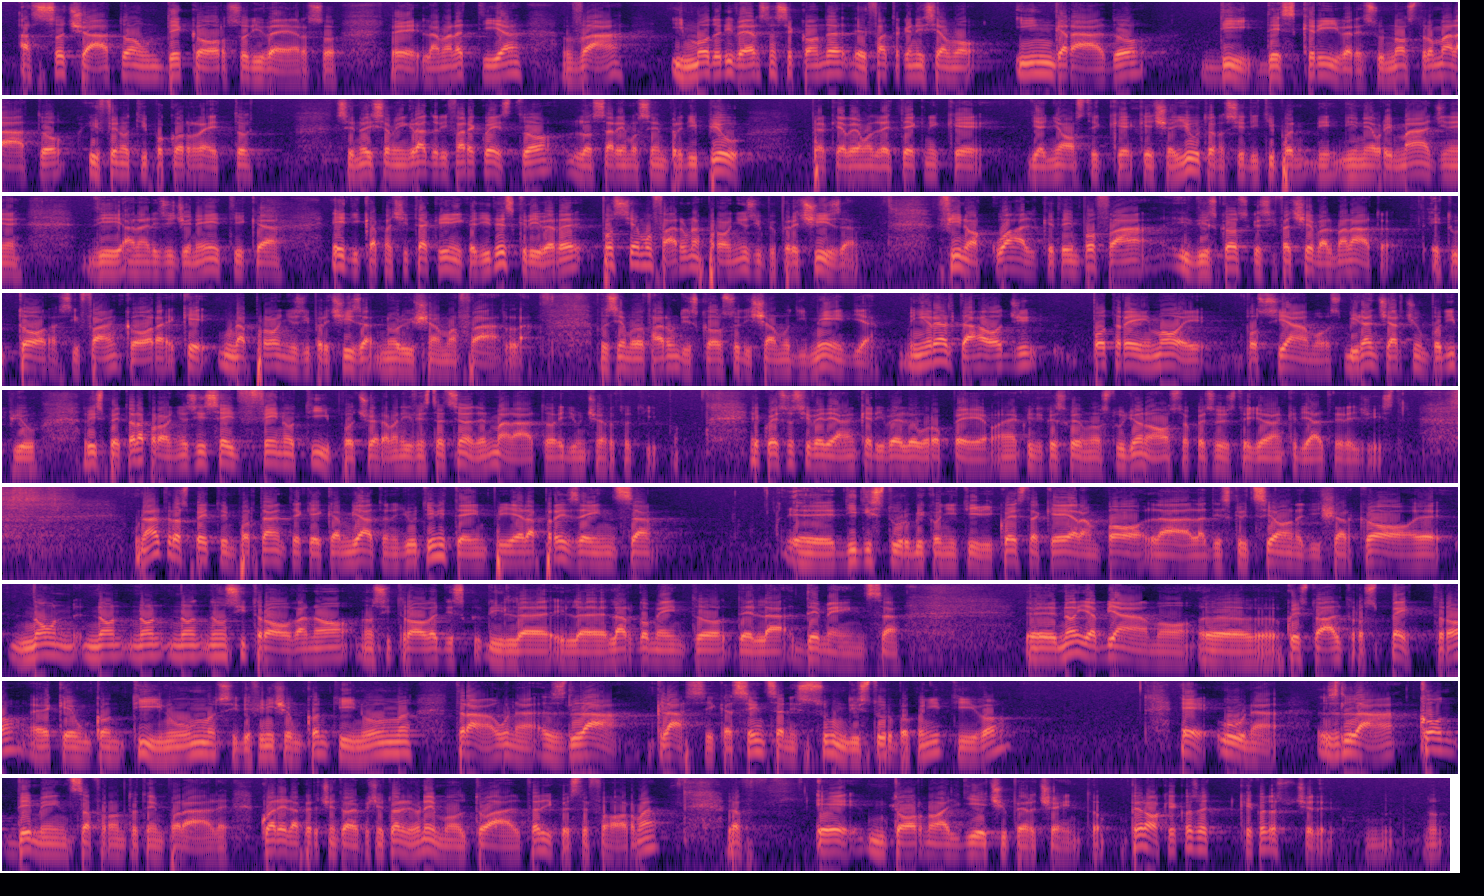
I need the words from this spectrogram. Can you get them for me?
associato a un decorso diverso. Eh, la malattia va in modo diverso a seconda del fatto che noi siamo in grado di descrivere sul nostro malato il fenotipo corretto. Se noi siamo in grado di fare questo, lo saremo sempre di più, perché abbiamo delle tecniche diagnostiche che ci aiutano, sia di tipo di, di neuroimmagine, di analisi genetica e di capacità clinica di descrivere, possiamo fare una prognosi più precisa. Fino a qualche tempo fa il discorso che si faceva al malato, e tuttora si fa ancora, è che una prognosi precisa non riusciamo a farla. Possiamo fare un discorso diciamo di media. In realtà oggi potremo e possiamo sbilanciarci un po' di più rispetto alla prognosi se il fenotipo, cioè la manifestazione del malato, è di un certo tipo. E questo si vede anche a livello europeo, eh? quindi questo è uno studio nostro, questo è uno anche di altri registri. Un altro aspetto importante che è cambiato negli ultimi tempi è la presenza eh, di disturbi cognitivi, questa che era un po' la, la descrizione di Charcot, eh, non, non, non, non, si trovano, non si trova l'argomento della demenza. Eh, noi abbiamo eh, questo altro spettro eh, che è un continuum, si definisce un continuum tra una SLA classica senza nessun disturbo cognitivo e una SLA con demenza frontotemporale. Qual è la percentuale? La percentuale non è molto alta di queste forme, è intorno al 10%. Però che cosa, che cosa succede? Non,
